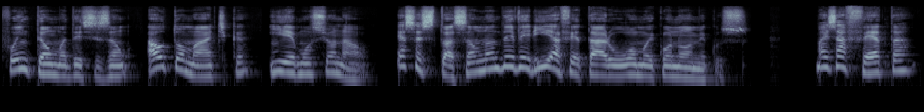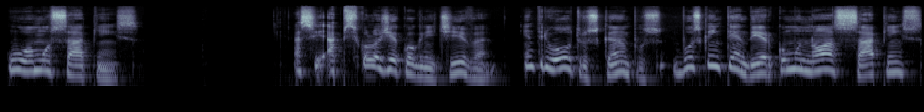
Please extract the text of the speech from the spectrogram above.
Foi então uma decisão automática e emocional. Essa situação não deveria afetar o Homo econômicos, mas afeta o Homo sapiens. A, psicologia cognitiva, entre outros campos, busca entender como nós, sapiens,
